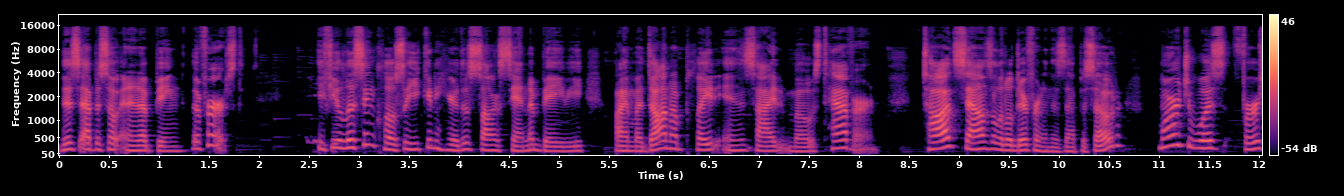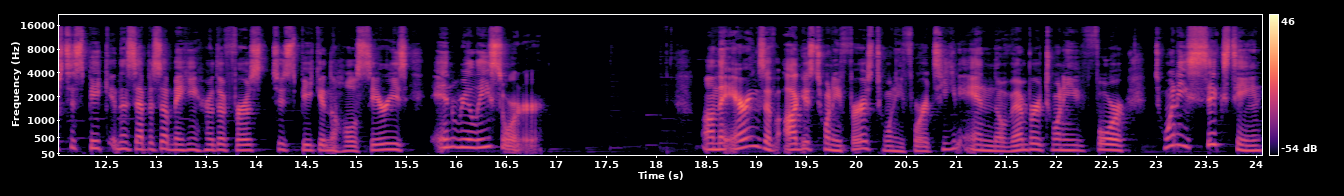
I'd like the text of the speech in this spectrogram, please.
This episode ended up being the first. If you listen closely, you can hear the song Santa Baby by Madonna played inside Moe's Tavern. Todd sounds a little different in this episode. Marge was first to speak in this episode, making her the first to speak in the whole series in release order. On the airings of August 21st, 2014 and November 24, 2016,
